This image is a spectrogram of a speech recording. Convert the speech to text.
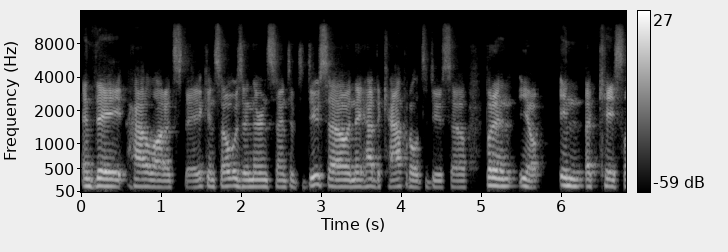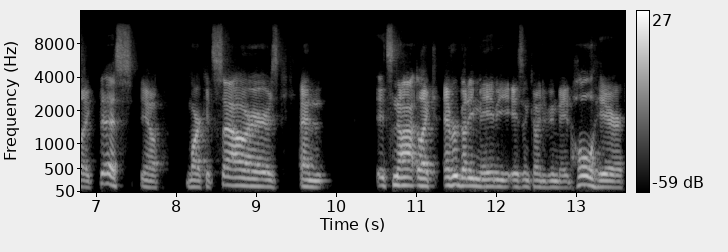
and they had a lot at stake and so it was in their incentive to do so and they had the capital to do so. But in you know in a case like this you know market sours and it's not like everybody maybe isn't going to be made whole here.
